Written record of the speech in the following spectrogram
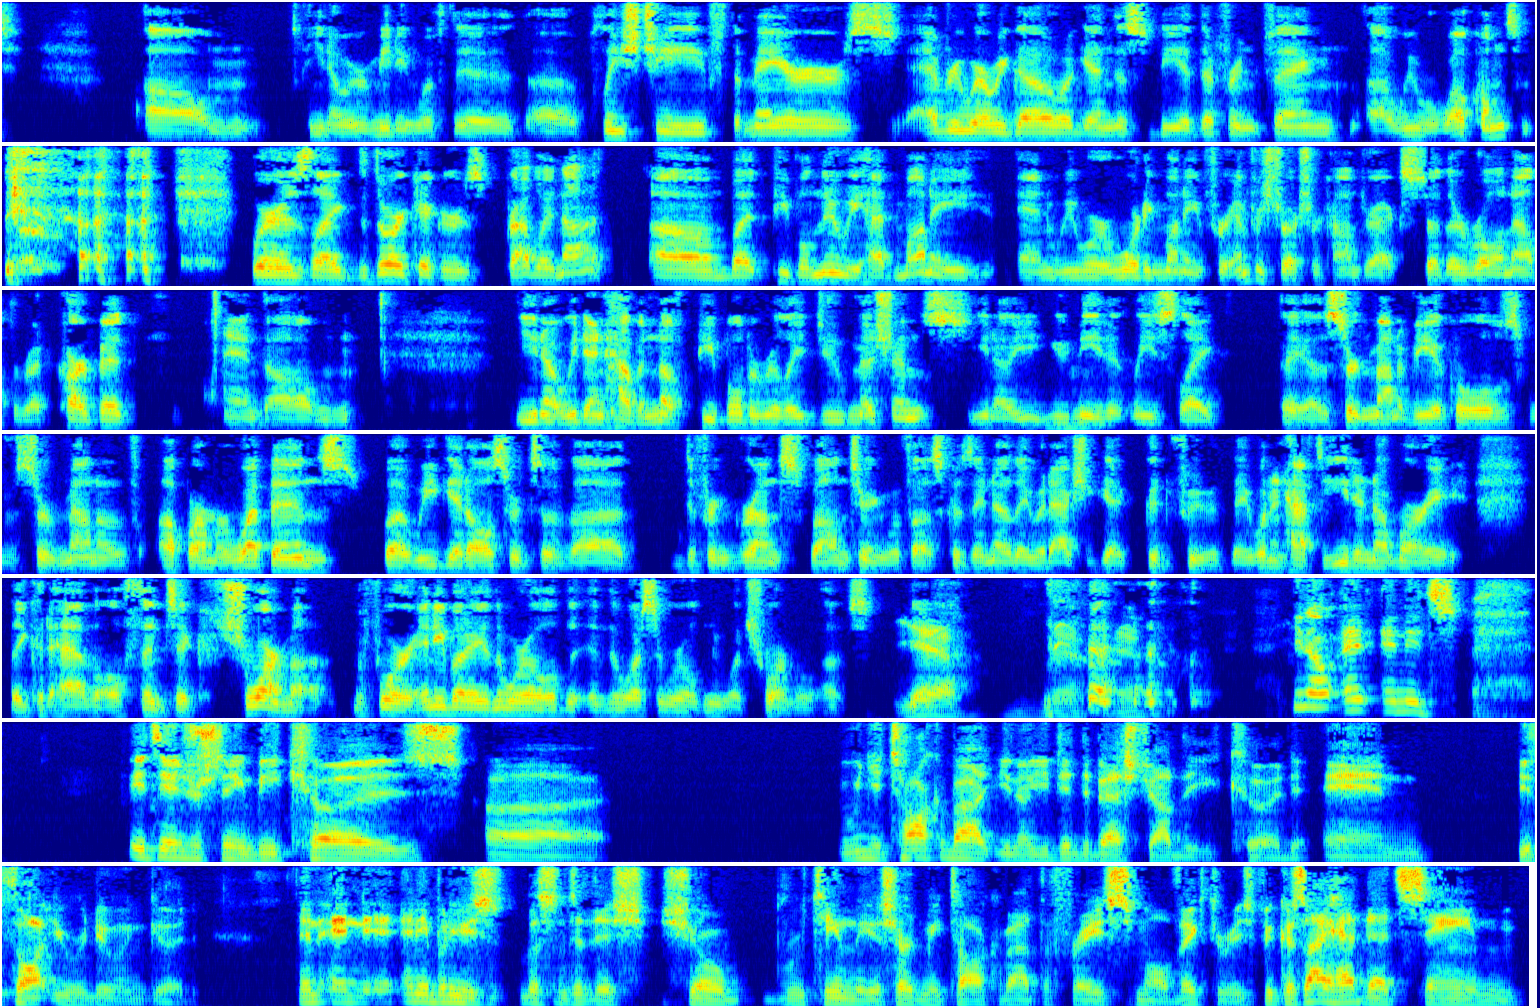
Um, you know, we were meeting with the uh, police chief, the mayors, everywhere we go. Again, this would be a different thing. Uh, we were welcomed. Whereas like the door kickers, probably not. Um, but people knew we had money and we were awarding money for infrastructure contracts. So they're rolling out the red carpet and, um, you know, we didn't have enough people to really do missions. You know, you, you need at least like a certain amount of vehicles, a certain amount of up armor weapons, but we get all sorts of uh, different grunts volunteering with us because they know they would actually get good food. They wouldn't have to eat an MRE. They could have authentic shawarma before anybody in the world, in the Western world, knew what shawarma was. Yeah, yeah, yeah. you know, and, and, it's it's interesting because uh, when you talk about, you know, you did the best job that you could, and you thought you were doing good and and anybody who's listened to this show routinely has heard me talk about the phrase small victories because I had that same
